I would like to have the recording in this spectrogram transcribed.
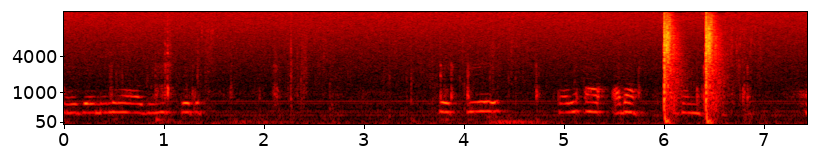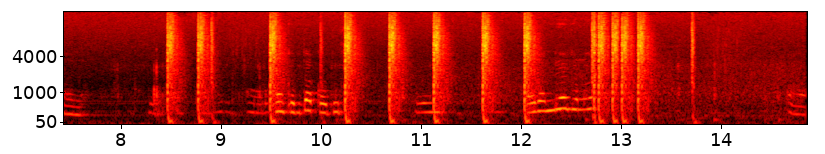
Benim abim istedi. Dörtlü. Tamam. Aa adam. Adam. Dörtlü. Kanka bir dakika dur. Adam nerede lan? Aa.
